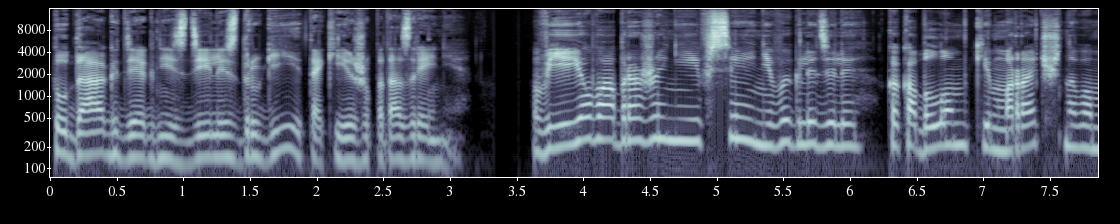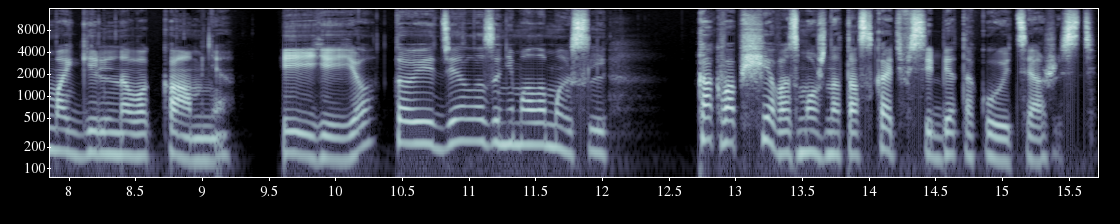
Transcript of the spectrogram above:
туда, где гнездились другие такие же подозрения. В ее воображении все они выглядели как обломки мрачного могильного камня, и ее то и дело занимала мысль, как вообще возможно таскать в себе такую тяжесть.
